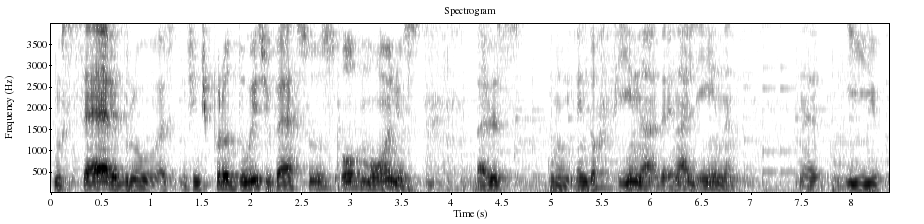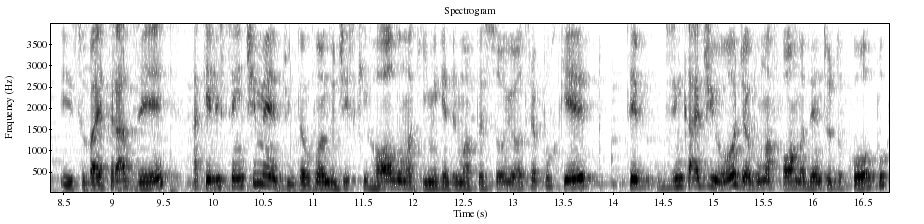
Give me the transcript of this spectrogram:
no cérebro, a gente produz diversos hormônios, várias com endorfina, adrenalina, né? E isso vai trazer aquele sentimento. Então, quando diz que rola uma química entre uma pessoa e outra, é porque teve, desencadeou de alguma forma dentro do corpo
